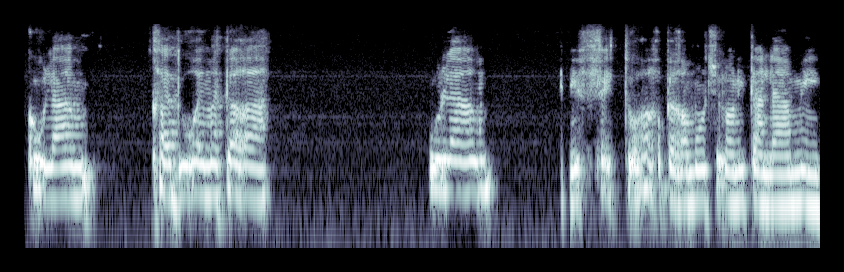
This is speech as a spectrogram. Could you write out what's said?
כולם חדורי מטרה, כולם יפי תואר ברמות שלא ניתן להאמין.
